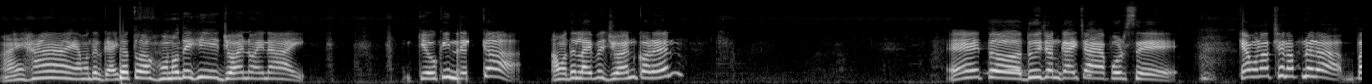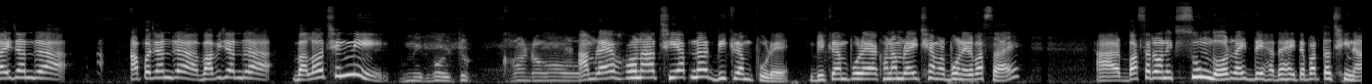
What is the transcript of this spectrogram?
আয় হায়, আমাদের গাইটা তো এখনও দেখি জয়েন হয় নাই। কেউ কি নেকা? আমাদের লাইভে জয়েন করেন? এই তো, দুইজন গাই চায়া পড়ছে। কেমন আছেন আপনারা, ভাইজানরা, আপাজানরা, ভাবিজানরা, ভালো আছেন নি? আমরা এখন আছি আপনার বিক্রমপুরে। বিক্রমপুরে এখন আমরা এইছি আমার বোনের বাসায়। আর বাসাটা অনেক সুন্দর রাইট দেখা দেখাইতে পারতাছি না।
